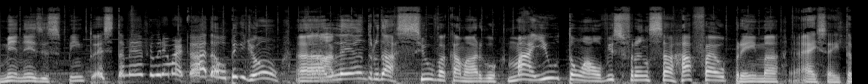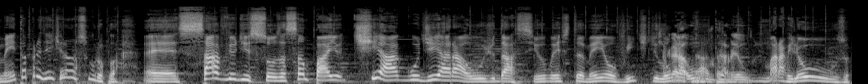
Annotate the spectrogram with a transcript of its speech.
Menezes Pinto, esse também é figurinha marcada, o Big John, ah. Leandro da Silva Camargo, Mailton Alves França, Rafael Prema, é isso aí também tá presente no nosso grupo lá. É, Sávio de Souza Sampaio, Tiago de Araújo da Silva, esse também é ouvinte de longa Araújo, data. maravilhoso. Maravilhoso.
